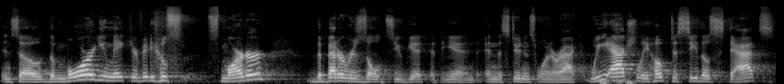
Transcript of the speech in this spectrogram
And so the more you make your videos smarter, the better results you get at the end, and the students will interact. We actually hope to see those stats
